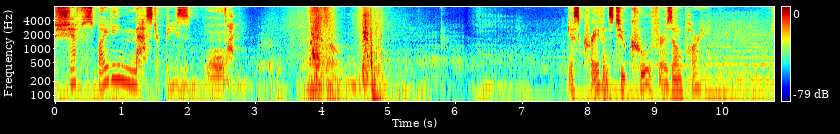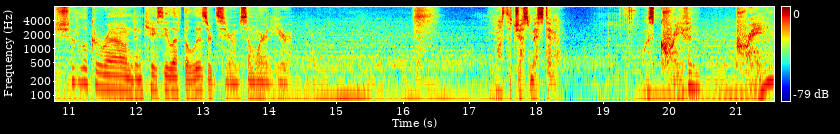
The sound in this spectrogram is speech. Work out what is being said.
Chef Spidey masterpiece. Guess Kraven's too cool for his own party. Should look around in case he left the lizard serum somewhere in here. Must have just missed him. Was Kraven praying?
